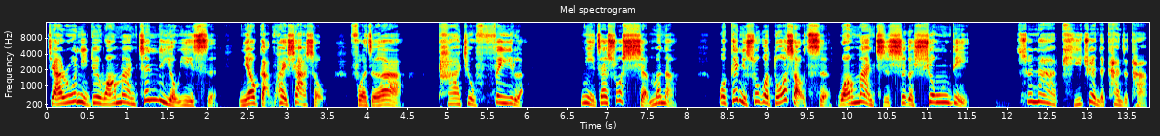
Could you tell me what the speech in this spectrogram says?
假如你对王曼真的有意思，你要赶快下手，否则啊，他就飞了。你在说什么呢？我跟你说过多少次，王曼只是个兄弟。孙娜疲倦地看着他。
